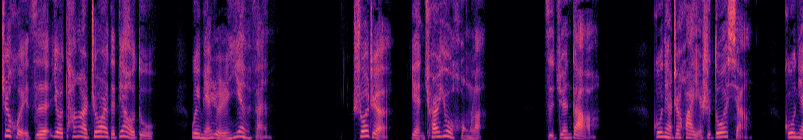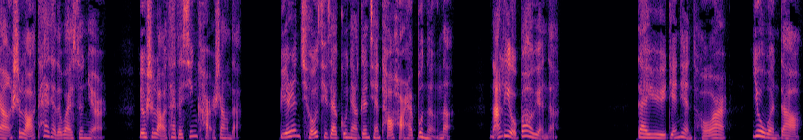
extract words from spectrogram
这会子又汤二周二的调度，未免惹人厌烦。”说着，眼圈又红了。紫娟道：“姑娘这话也是多想。姑娘是老太太的外孙女儿，又是老太太心坎上的，别人求其在姑娘跟前讨好还不能呢，哪里有抱怨的？”黛玉点点头儿，又问道：“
